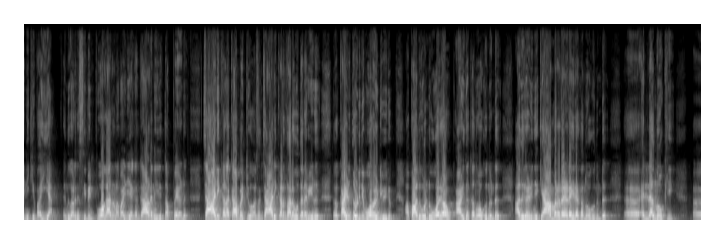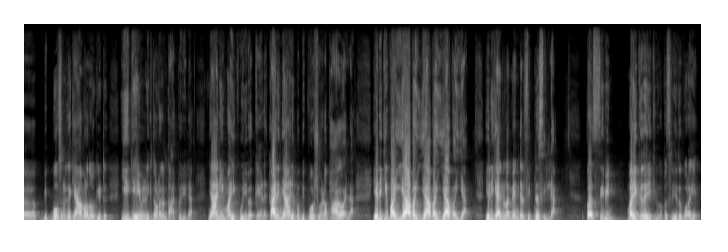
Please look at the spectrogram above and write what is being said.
എനിക്ക് വയ്യ എന്ന് പറഞ്ഞ് സിബിൻ പോകാനുള്ള വഴിയൊക്കെ ഗാർഡൻ ചെയ്ത് തപ്പയാണ്. ചാടി കിടക്കാൻ പറ്റുമോ? ചാടിക്കിടന്ന് തലകുത്തനെ വീണ് കഴുത്തൊടിച്ച് പോകേണ്ടി വരും. അപ്പോൾ അതുകൊണ്ട് ഓരോ ഇതൊക്കെ നോക്കുന്നുണ്ട്. അത് കഴിഞ്ഞ് ക്യാമറയുടെ ഇടയിലൊക്കെ നോക്കുന്നുണ്ട്. എല്ലാം നോക്കി. ബിഗ് ബോസിന്റെ അടുത്ത ക്യാമറ നോക്കിയിട്ട് ഈ ഗെയിമിൽ എനിക്ക് തുടരാൻ താല്പര്യമില്ല. ഞാൻ ഈ മൈക്കൂരി വെക്കുകയാണ്. കാര്യം ഞാനിപ്പോൾ ബിഗ് ബോസ് ഷോയുടെ ഭാഗമല്ല. എനിക്ക് വയ്യ വയ്യ വയ്യ വയ്യ. എനിക്ക് അതിനുള്ള മെന്റൽ ഫിറ്റ്നസ് ഇല്ല. ഇപ്പം സിബിൻ മൈക്ക് ധരിക്കൂ. അപ്പോൾ ശ്രീത് പുറകെ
